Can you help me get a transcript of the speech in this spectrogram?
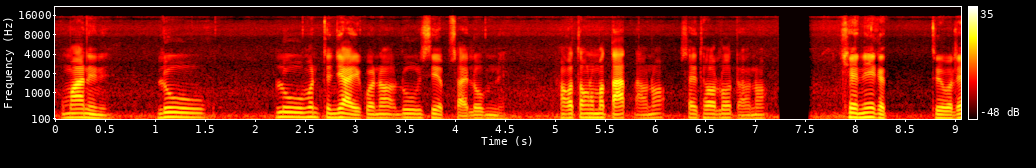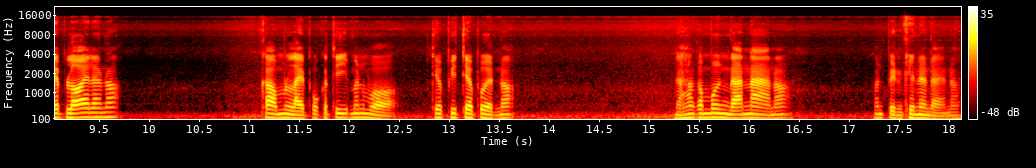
ออกมาเนี่นี่รูรูมันจะใหญ่กว่าเนาะรูเสียบสายลมเนี่ยเราก็ต้องมาตัดเอาเนาะใส่ท่อรถเอาเนาะแค่นี้ก็ถือว่าเรียบร้อยแล้วเนาะข้าวมันไหลปกติมันบ่เที่ยวปิดเที่ยวเปิดเนาะนะฮะก็เบิ่งด้านหน้าเนาะมันเป็นขึ้นอันใดเนาะ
